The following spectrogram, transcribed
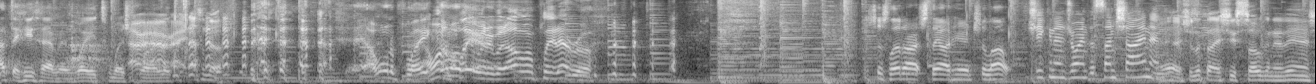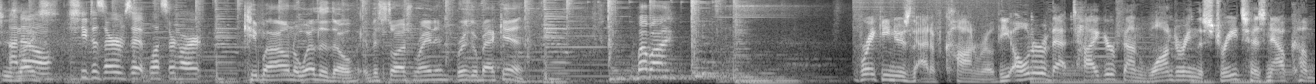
I think he's having way too much fun. Look- that's enough. Yeah, I want to play. I want to on. play with her, but I don't want to play that rough. Let's just let her stay out here and chill out. She can enjoy the sunshine and Yeah, she looked like she's soaking it in. She's I know like, she deserves it. Bless her heart. Keep an eye on the weather, though. If it starts raining, bring her back in. Bye-bye. Breaking news out of Conroe. The owner of that tiger found wandering the streets has now come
